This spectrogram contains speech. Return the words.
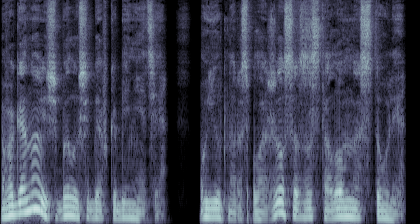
Ваганович был у себя в кабинете. Уютно расположился за столом на стуле.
